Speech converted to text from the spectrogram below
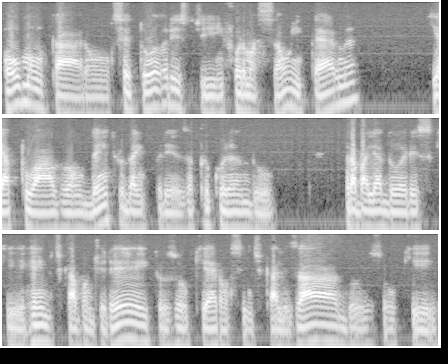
ou montaram setores de informação interna que atuavam dentro da empresa procurando trabalhadores que reivindicavam direitos ou que eram sindicalizados ou que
